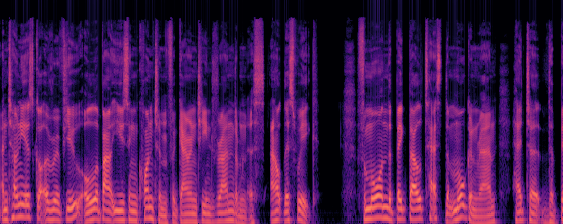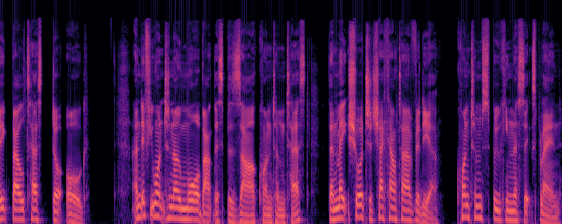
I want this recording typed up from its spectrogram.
Antonio's got a review all about using quantum for guaranteed randomness out this week. For more on the Big Bell test that Morgan ran, head to thebigbelltest.org. And if you want to know more about this bizarre quantum test, then make sure to check out our video, Quantum Spookiness Explained.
